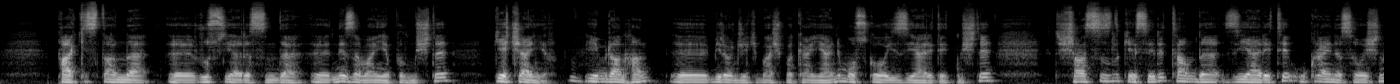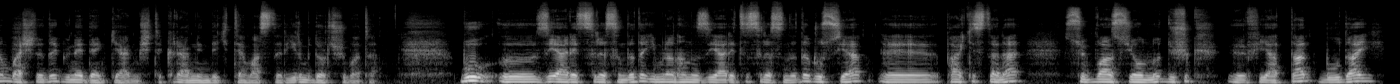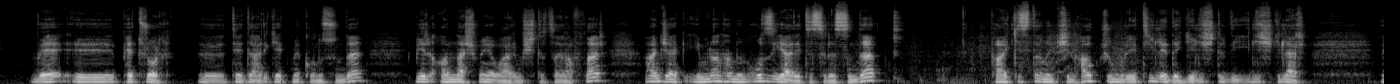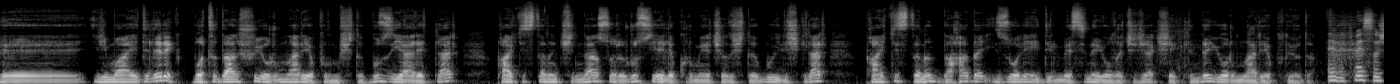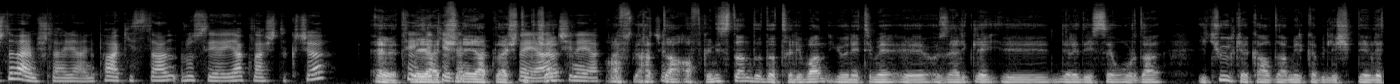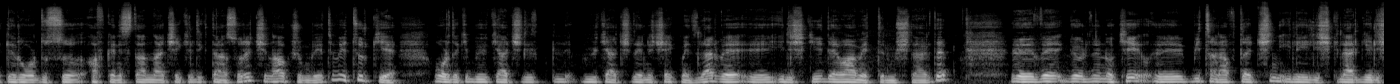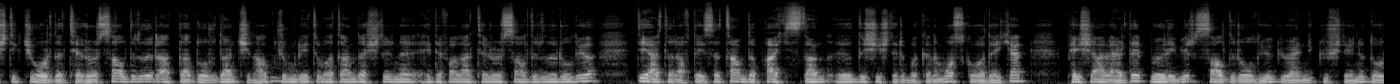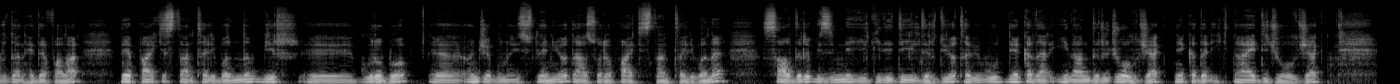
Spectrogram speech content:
Pakistan'la e, Rusya arasında e, ne zaman yapılmıştı? Geçen yıl. İmran Han e, bir önceki başbakan yani Moskova'yı ziyaret etmişti. Şanssızlık eseri tam da ziyareti Ukrayna Savaşı'nın başladığı güne denk gelmişti. Kremlin'deki temasları 24 Şubat'a. Bu e, ziyaret sırasında da İmran Han'ın ziyareti sırasında da Rusya e, Pakistan'a sübvansiyonlu düşük e, fiyattan buğday ve e, petrol e, tedarik etme konusunda bir anlaşmaya varmıştı taraflar. Ancak İmran Han'ın o ziyareti sırasında Pakistan'ın Çin Halk Cumhuriyeti ile de geliştirdiği ilişkiler e, ima edilerek batıdan şu yorumlar yapılmıştı. Bu ziyaretler Pakistan'ın Çin'den sonra Rusya ile kurmaya çalıştığı bu ilişkiler Pakistan'ın daha da izole edilmesine yol açacak şeklinde yorumlar yapılıyordu. Evet mesajı da vermişler yani. Pakistan Rusya'ya yaklaştıkça Evet veya. Çin'e yaklaştıkça, Veya Çin'e yaklaştıkça. Af- hatta Afganistan'da da Taliban yönetimi e, özellikle e, neredeyse orada iki ülke kaldı Amerika Birleşik Devletleri ordusu Afganistan'dan çekildikten sonra Çin Halk Cumhuriyeti ve Türkiye oradaki büyükelçilik büyükelçilerini çekmediler ve e, ilişkiyi devam ettirmişlerdi. E, ve görünen o ki e, bir tarafta Çin ile ilişkiler geliştikçe orada terör saldırıları hatta doğrudan Çin Halk Cumhuriyeti vatandaşlarını hedef alan terör saldırıları oluyor. Diğer tarafta ise tam da Pakistan e, Dışişleri Bakanı Moskova'dayken Peşaver'de böyle bir saldırı oluyor. Güvenlik güçlerini doğrudan hedef alan ve Pakistan Talibanı'nın bir e, grubu önce bunu üstleniyor. Daha sonra Pakistan Talibanı saldırı bizimle ilgili değildir diyor. Tabii bu ne kadar inandırıcı olacak, ne kadar ikna edici olacak.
